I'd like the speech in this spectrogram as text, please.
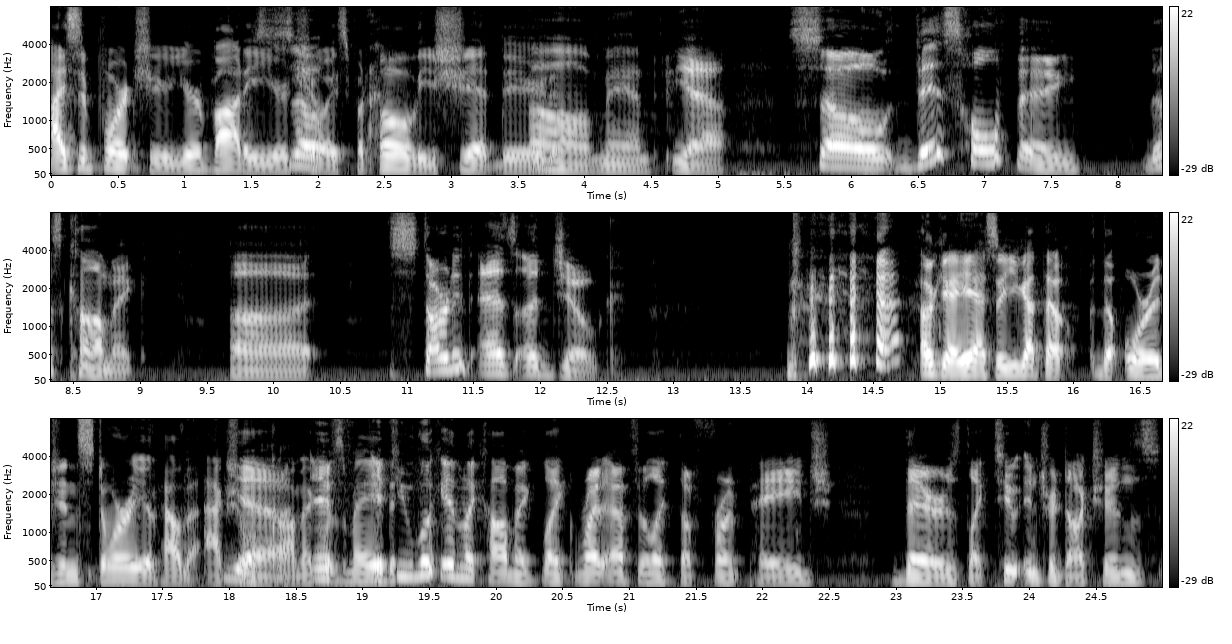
I support you. Your body, your So- choice. But holy shit, dude. Oh man, yeah. So this whole thing, this comic, uh, started as a joke. Okay, yeah. So you got the the origin story of how the actual yeah, comic if, was made. If you look in the comic, like right after like the front page, there's like two introductions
